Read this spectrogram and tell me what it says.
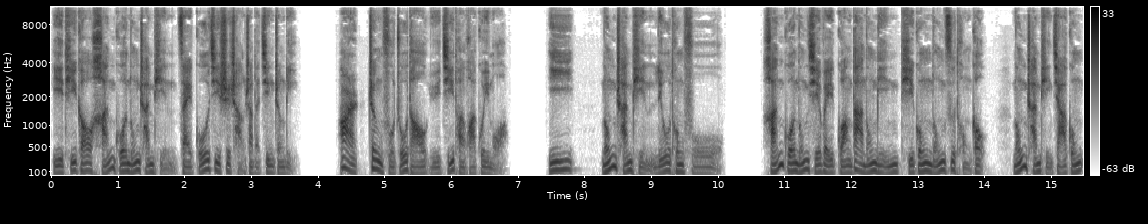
以提高韩国农产品在国际市场上的竞争力。二、政府主导与集团化规模。一、农产品流通服务。韩国农协为广大农民提供农资统购、农产品加工、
